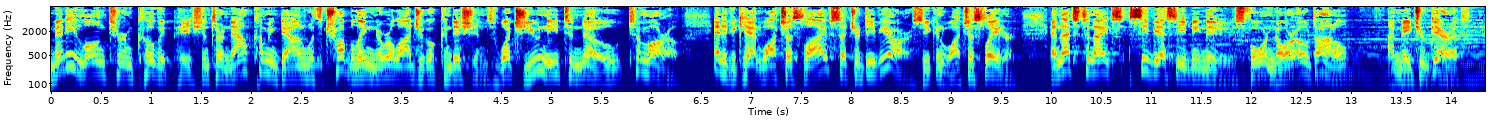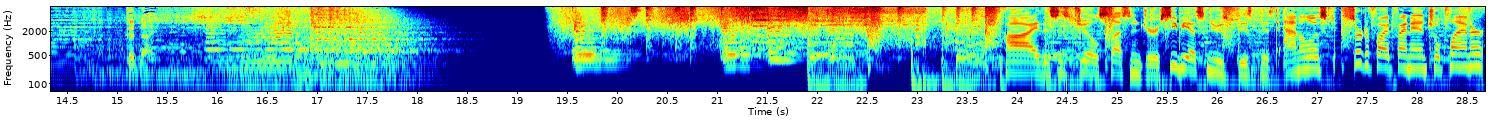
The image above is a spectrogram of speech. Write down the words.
Many long term COVID patients are now coming down with troubling neurological conditions. What you need to know tomorrow. And if you can't watch us live, set your DVR so you can watch us later. And that's tonight's CBS Evening News. For Norah O'Donnell, I'm Major Garrett. Good night. Hi, this is Jill Schlesinger, CBS News business analyst, certified financial planner,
